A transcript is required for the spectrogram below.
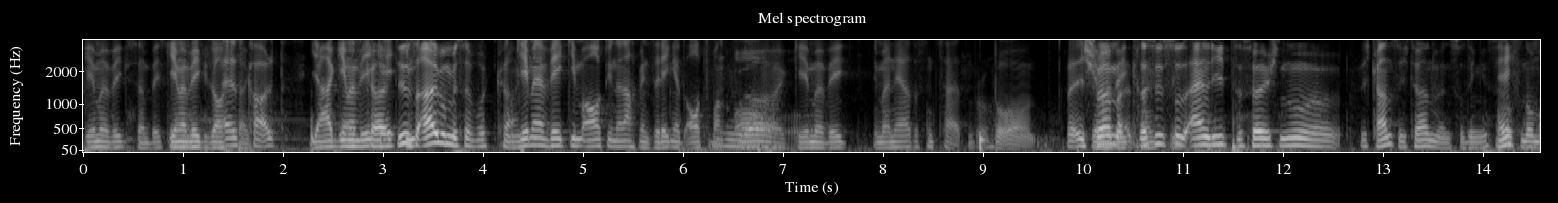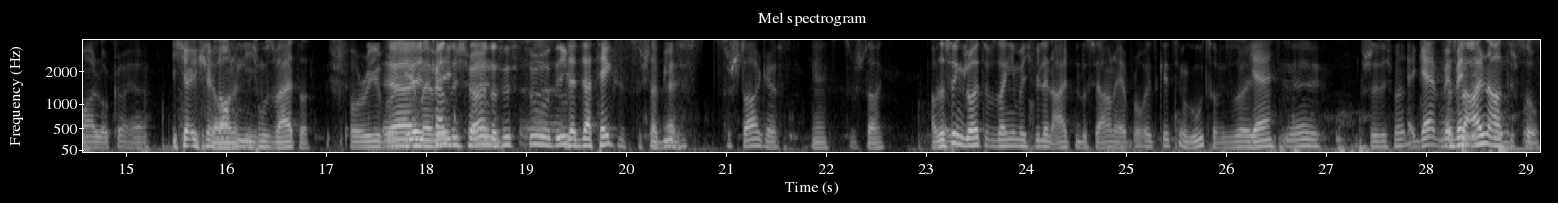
Geh mal weg ist am besten. Geh mein Weg ist auch Er ist kalt. Ja, geh ist Weg. Dieses Im, Album ist einfach krank. geh mein Weg im Auto in der Nacht, wenn es regnet, Autobahn. Oh, Oh. geh mal weg in meine härtesten Zeiten, Bro. Boah. Ich schwöre, mal mal, das ist so ein Lied, das höre ich nur. Ich kann es nicht hören, wenn es so Ding ist. Echt? Auf normal locker, ja. Ich, ich Ich höre es auch nicht, ich muss weiter. Ich for real, Bro. Ja, Geh ich mal kann es nicht hören, das ist zu Äh, Ding. Der, der Text ist zu stabil. Es ist zu stark erst. Ist zu stark. Aber deswegen Leute sagen immer, ich will einen alten Luciano. Ey, Bro, jetzt geht's ihm gut. So, wieso soll ich? Gell? Nee. Versteht ihr, ich meine? Gell, Das wenn, ist bei allen Artists so.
